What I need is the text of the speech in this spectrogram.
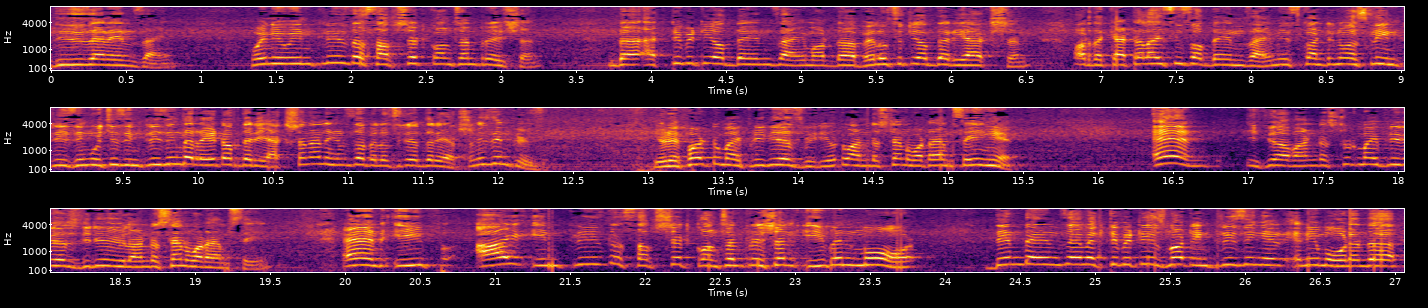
This is an enzyme. When you increase the substrate concentration, the activity of the enzyme or the velocity of the reaction or the catalysis of the enzyme is continuously increasing, which is increasing the rate of the reaction and hence the velocity of the reaction is increasing. You refer to my previous video to understand what I am saying here. And if you have understood my previous video, you will understand what I am saying. And if I increase the substrate concentration even more, then the enzyme activity is not increasing anymore and the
